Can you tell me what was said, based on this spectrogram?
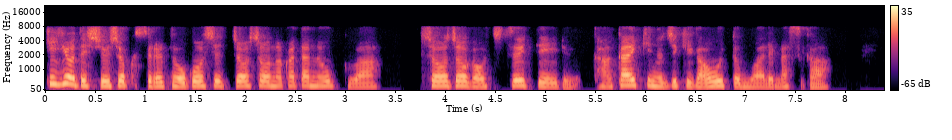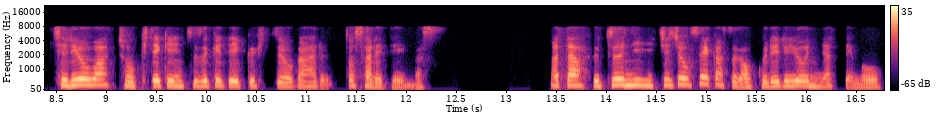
企業で就職する統合失調症の方の多くは、症状が落ち着いている寛解期の時期が多いと思われますが、治療は長期的に続けていく必要があるとされています。また、普通に日常生活が送れるようになっても、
